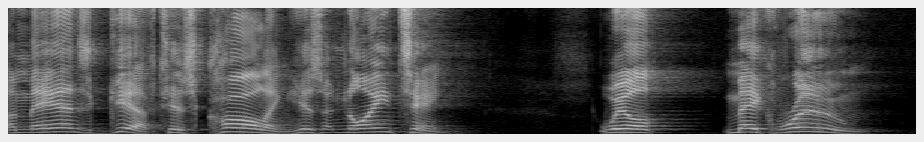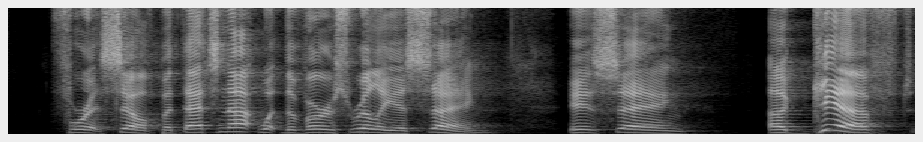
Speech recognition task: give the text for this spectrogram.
a man's gift, his calling, his anointing will make room for itself. But that's not what the verse really is saying. It's saying a gift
